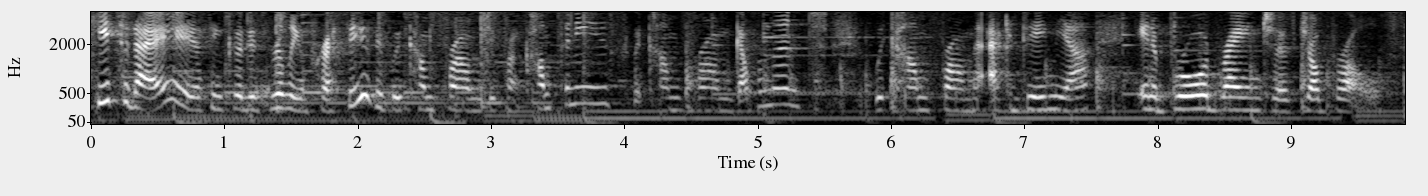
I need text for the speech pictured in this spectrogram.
Here today, I think it is really impressive if we come from different companies, we come from government, we come from academia in a broad range of job roles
